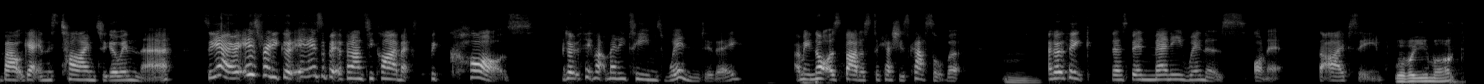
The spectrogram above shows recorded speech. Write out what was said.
about getting this time to go in there. So yeah, it is really good. It is a bit of an anticlimax because I don't think that many teams win, do they? I mean, not as bad as Takeshi's Castle, but hmm. I don't think there's been many winners on it that I've seen. What about you, Mark?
